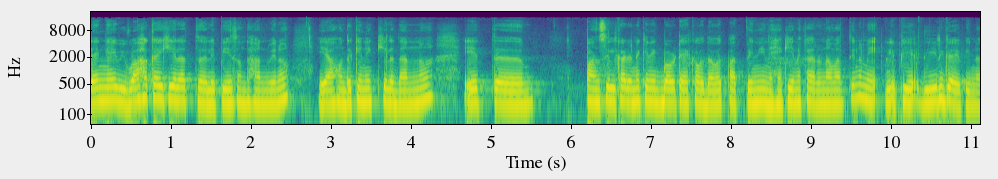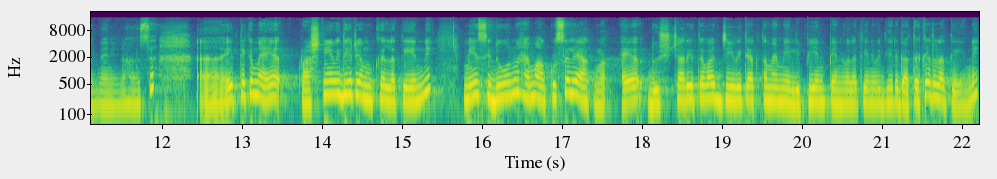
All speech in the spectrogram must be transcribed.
දැන් ඇයි විවාහකයි කියලත් ලිපියේ සඳහන් වෙනවා. එයා හොඳ කෙනෙක් කියලා දන්නවා. ඒත් පන්සිල් කඩන කෙනෙක් බවට ඇය කවදාවත් පත් වෙන්නේ නැහැ කියන කාරණාවක් තියෙන මේ ලිපිය දීර්ඝයි පින්වත් මෑණින් වහන්සේ. ඒත් එකම ඇය ප්‍රශ්නීය විදිහට යොමු කරලා තියෙන්නේ මේ සිදුවුණු හැම අකුසලයක්ම ඇය දුෂ්චරිතවත් ජීවිතයක් තමයි මේ ලිපියෙන් පෙන්වලා තියෙන විදිහට ගත කරලා තියෙන්නේ.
